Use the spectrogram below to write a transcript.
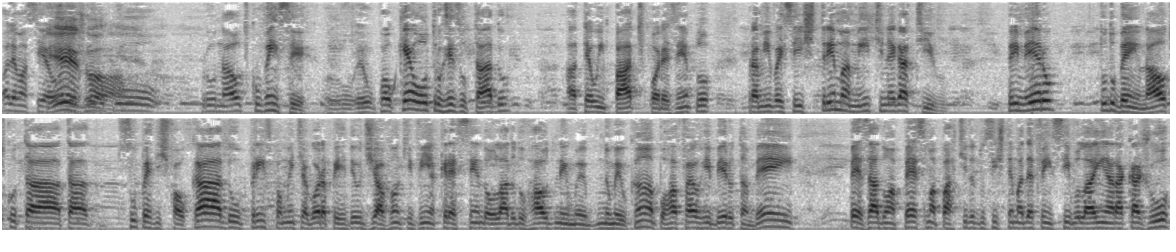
Olha, Marcel, é um jogo para o Náutico vencer. Eu, eu, qualquer outro resultado, até o empate, por exemplo, para mim vai ser extremamente negativo. Primeiro, tudo bem, o Náutico tá, tá super desfalcado, principalmente agora perdeu o Djavan que vinha crescendo ao lado do Raul no meio campo, o Rafael Ribeiro também, pesado uma péssima partida do sistema defensivo lá em Aracaju,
